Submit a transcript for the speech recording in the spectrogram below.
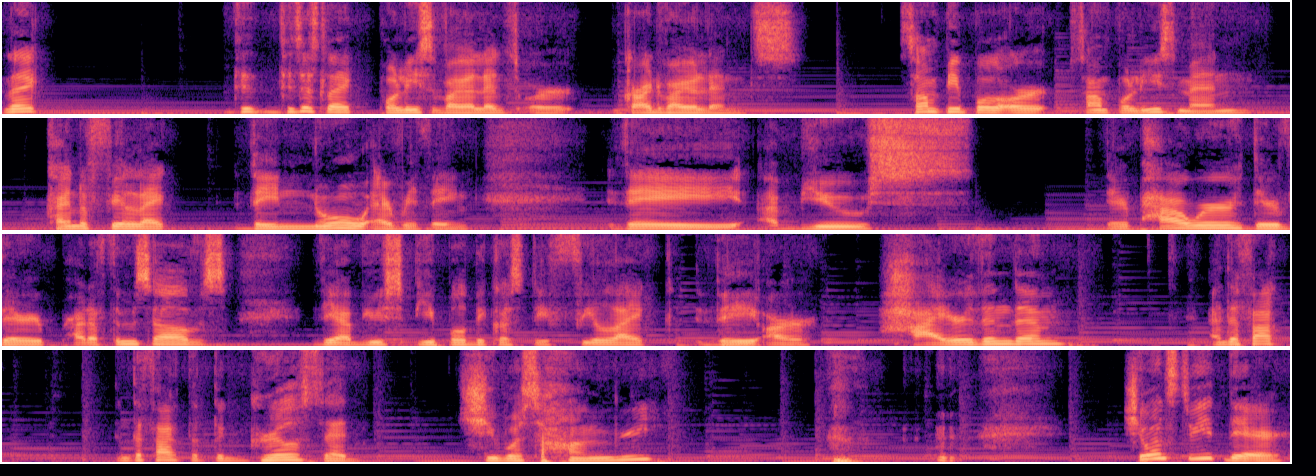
Like this is like police violence or guard violence. Some people or some policemen kind of feel like they know everything. They abuse their power, they're very proud of themselves. They abuse people because they feel like they are higher than them. And the fact and the fact that the girl said she was hungry. she wants to eat there.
